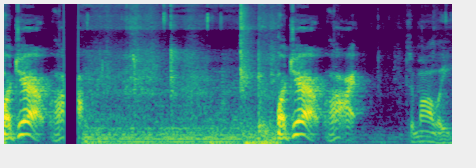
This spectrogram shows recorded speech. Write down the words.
Watch out! Hi. Watch out! Hi. Somali.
